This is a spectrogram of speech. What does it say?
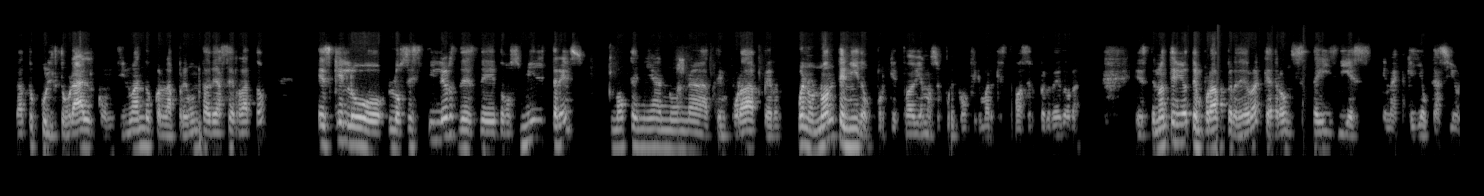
dato cultural, continuando con la pregunta de hace rato, es que los Steelers desde 2003 no tenían una temporada, bueno, no han tenido, porque todavía no se puede confirmar que esta va a ser perdedora, este, no han tenido temporada perdedora, quedaron 6-10 en aquella ocasión.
